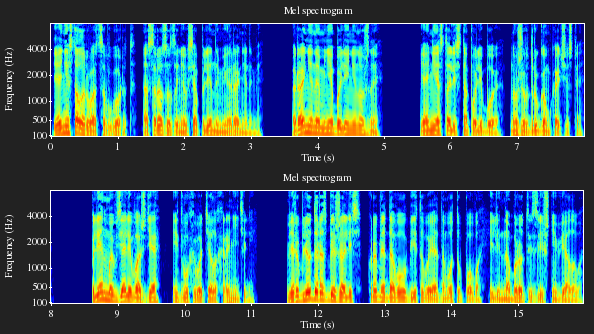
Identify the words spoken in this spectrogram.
Я не стал рваться в город, а сразу занялся пленными и ранеными. Раненые мне были не нужны, и они остались на поле боя, но уже в другом качестве. плен мы взяли вождя и двух его телохранителей. Верблюды разбежались, кроме одного убитого и одного тупого, или, наоборот, излишне вялого,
